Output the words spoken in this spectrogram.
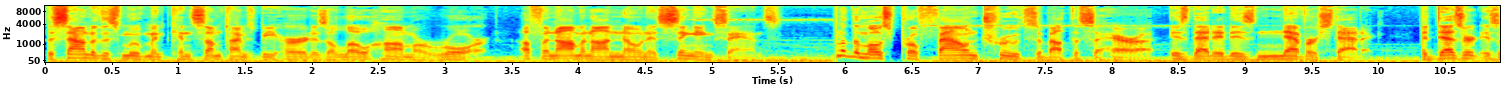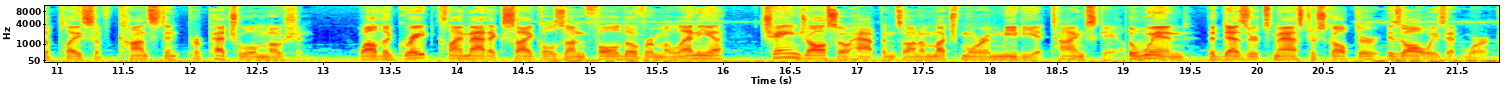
The sound of this movement can sometimes be heard as a low hum or roar, a phenomenon known as singing sands. One of the most profound truths about the Sahara is that it is never static. The desert is a place of constant, perpetual motion. While the great climatic cycles unfold over millennia, change also happens on a much more immediate timescale. The wind, the desert's master sculptor, is always at work.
